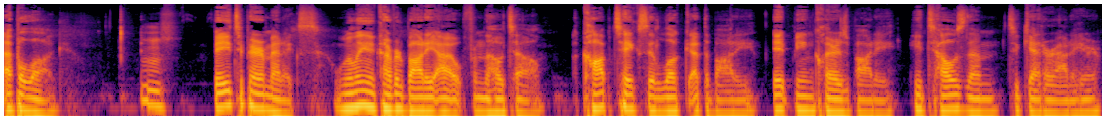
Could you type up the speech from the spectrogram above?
Epilogue. Mm. Fade to paramedics, wheeling a covered body out from the hotel. A cop takes a look at the body, it being Claire's body. He tells them to get her out of here.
